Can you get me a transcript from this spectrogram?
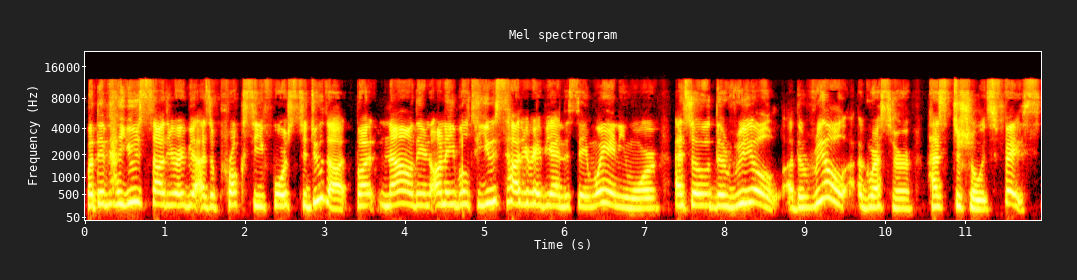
but they've used Saudi Arabia as a proxy force to do that. But now they're unable to use Saudi Arabia in the same way anymore. And so the real uh, the real aggressor has to show its face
